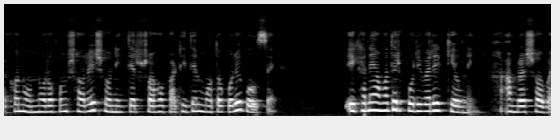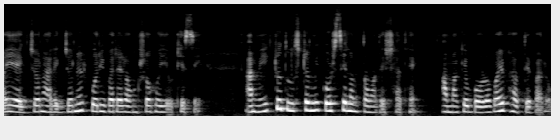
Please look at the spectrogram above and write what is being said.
এখন অন্যরকম স্বরে সৈনিকদের সহপাঠীদের মতো করে বলছে এখানে আমাদের পরিবারের কেউ নেই। আমরা সবাই একজন আরেকজনের পরিবারের অংশ হয়ে উঠেছি। আমি একটু দুষ্টমি করছিলাম তোমাদের সাথে। আমাকে বড় ভাই ভাবতে পারো।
